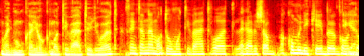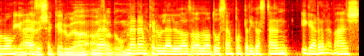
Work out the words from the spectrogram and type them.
vagy munkajog motivált ügy volt. Szerintem nem adó motivált volt, legalábbis a, a kommunikéből gondolom, tudom. Igen, elő se kerül a, az mert, adó. Mert nem kerül elő az, az adó szempont, pedig aztán igen releváns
